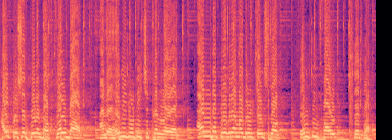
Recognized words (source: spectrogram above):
high pressure coolant of 12 bar and a heavy duty chip conveyor and a programmable tailstock MT5 taper.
